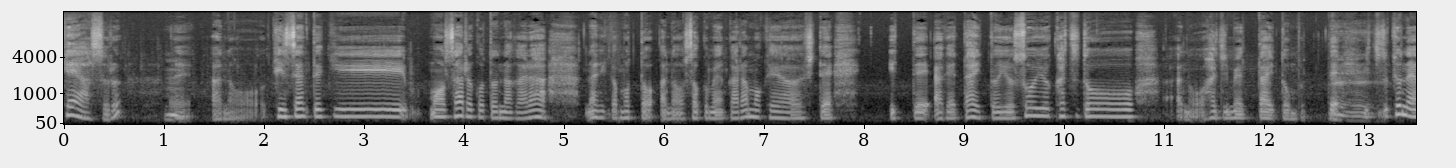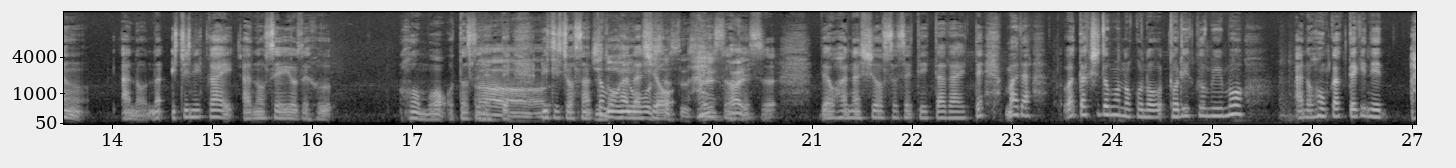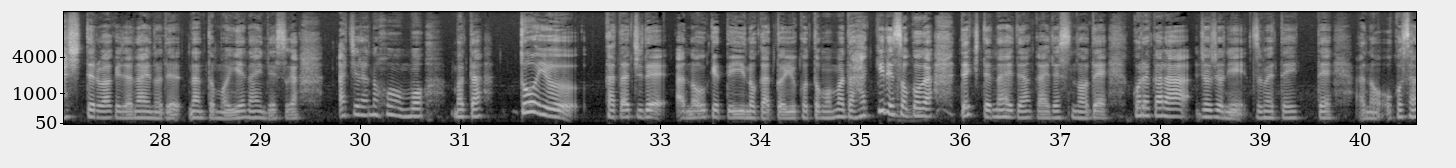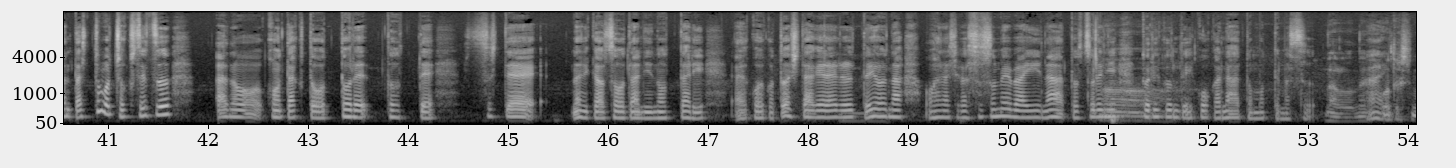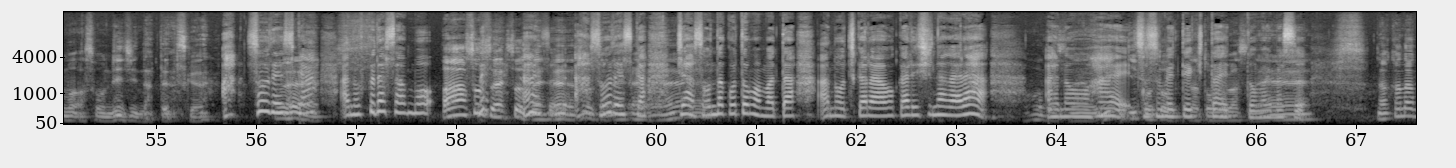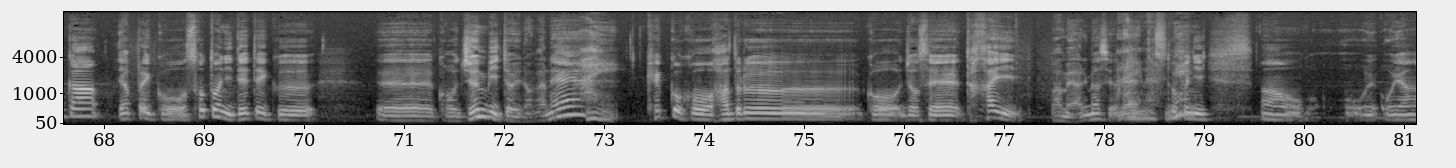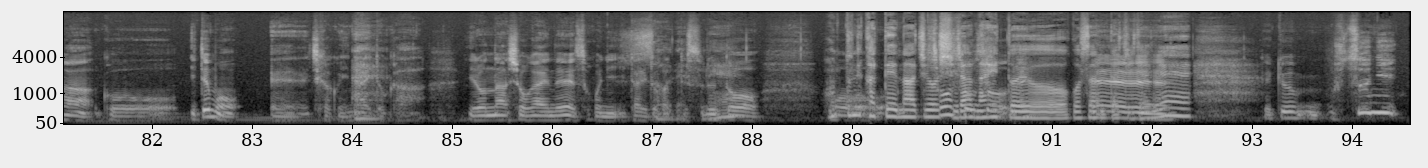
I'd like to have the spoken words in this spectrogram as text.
ケアする。うん、あの金銭的もさることながら何かもっとあの側面からもケアをして行ってあげたいというそういう活動をあの始めたいと思って、えー、去年12回あの聖ヨゼフホームを訪れて理事長さんともお話を、ね、はいそうです、はい、でお話をさせていただいてまだ私どものこの取り組みもあの本格的に走ってるわけじゃないので何とも言えないんですがあちらの方もまたどういう形であの受けていいのかということもまだはっきりそこができてない段階ですのでこれから徐々に詰めていってあのお子さんたちとも直接あのコンタクトを取れ取ってそして何か相談に乗ったり、えー、こういうことをしてあげられるというようなお話が進めばいいなとそれに取り組んでいこうかなと思ってます。なるほどね。はい、私もその理事になってるんですけど、ね、あ、そうですか？あの福田さんも、あ、そうですね。そうですね。あ、そうですか。じゃあそんなこともまたあの力をお借りしながら、あのはい進めていきたいと思います。なかなかやっぱりこう外に出ていくえー、こう準備というのがね、はい、結構こうハードルこう女性高い場面ありますよね。ね特に、まあ、親がこういても、えー、近くにいないとか、えー、いろんな障害でそこにいたりとかってすると。本当に家庭の味を知らないというお子さんたちでね。結局普通に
